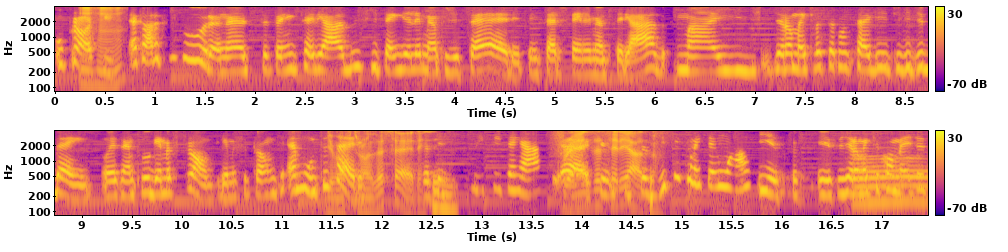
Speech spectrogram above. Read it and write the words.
o próximo. Uhum. É claro que censura, né? Você tem seriados que tem elementos de série, tem séries que tem elementos seriado, mas geralmente você consegue dividir bem. O exemplo, Game of Thrones. Game of Thrones é muito Game of sério. Thrones é série. Você Sim. dificilmente tem arco. Friends é que- seriado. Dificilmente tem um arco. Isso, isso. Geralmente Ah. comédia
